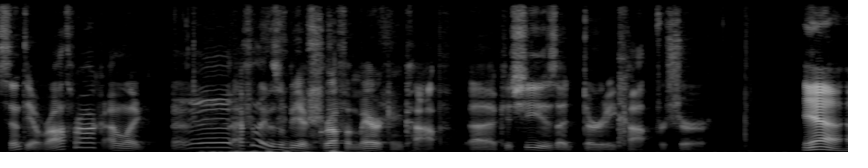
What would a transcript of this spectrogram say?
Cynthia Rothrock. I'm like, uh, I feel like this would be a gruff American cop because uh, she is a dirty cop for sure. Yeah,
